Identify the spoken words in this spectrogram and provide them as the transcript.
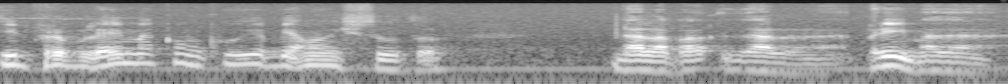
il problema con cui abbiamo vissuto dalla, dalla, prima da,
